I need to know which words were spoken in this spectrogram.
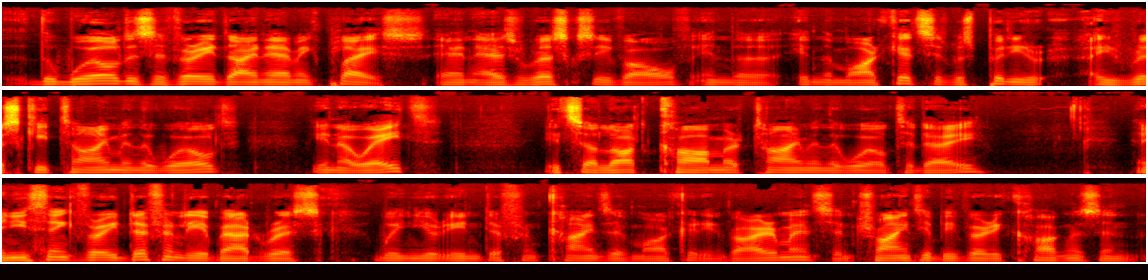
the world is a very dynamic place, and as risks evolve in the in the markets, it was pretty a risky time in the world in 08. It's a lot calmer time in the world today. And you think very differently about risk when you're in different kinds of market environments and trying to be very cognizant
